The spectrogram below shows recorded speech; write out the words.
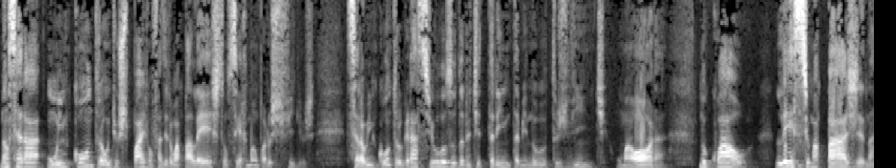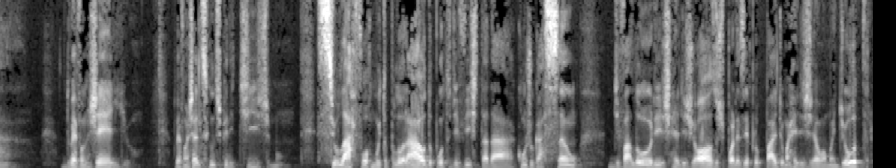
Não será um encontro onde os pais vão fazer uma palestra, um sermão para os filhos. Será um encontro gracioso durante 30 minutos, 20, uma hora, no qual lê-se uma página do Evangelho, do Evangelho segundo o Espiritismo, se o lar for muito plural do ponto de vista da conjugação de valores religiosos, por exemplo, o pai de uma religião, a mãe de outra,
